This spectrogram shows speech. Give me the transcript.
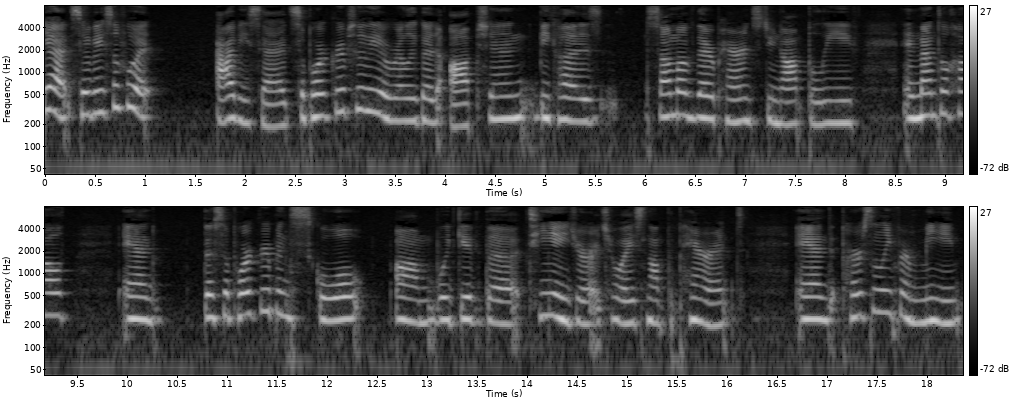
Yeah, so based off what Abby said, support groups would be a really good option because some of their parents do not believe in mental health, and the support group in school um, would give the teenager a choice, not the parent. And personally, for me,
